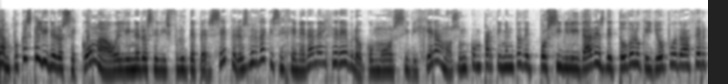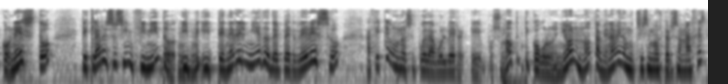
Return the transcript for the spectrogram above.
tampoco es que el dinero se coma o el dinero se disfrute per se, pero es verdad que se genera en el cerebro como si dijéramos un compartimento de posibilidades de todo lo que yo puedo hacer con esto, que claro, eso es infinito. y, y tener el miedo de perder eso hace que uno se pueda volver eh, pues un auténtico gruñón, ¿no? También ha habido muchísimos personajes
